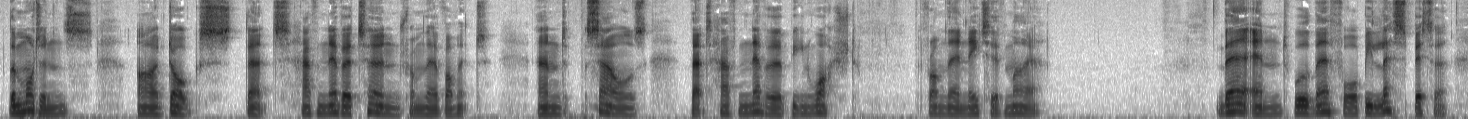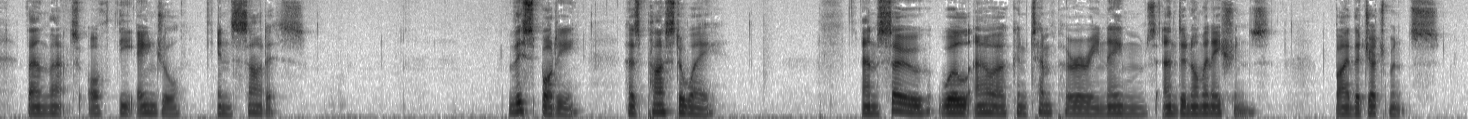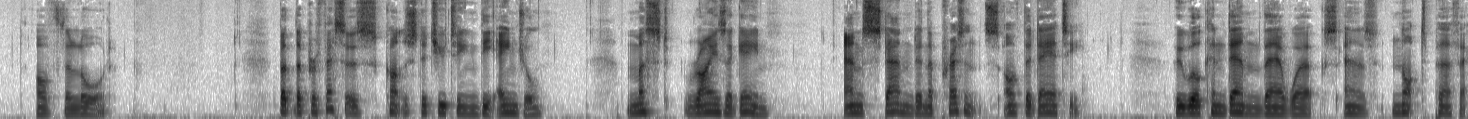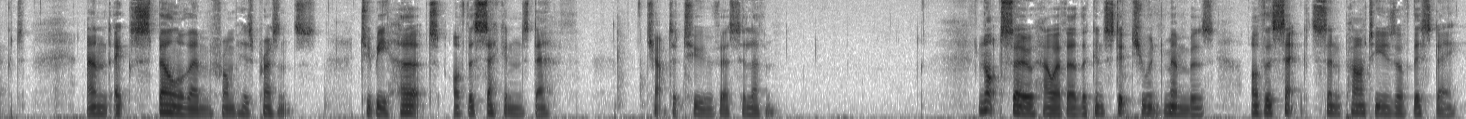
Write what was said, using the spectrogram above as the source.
The moderns are dogs that have never turned from their vomit, and sows that have never been washed from their native mire. Their end will therefore be less bitter than that of the angel in Sardis. This body has passed away, and so will our contemporary names and denominations by the judgments of the Lord. But the professors constituting the angel must rise again and stand in the presence of the deity who will condemn their works as not perfect, and expel them from his presence, to be hurt of the second death. Chapter 2, verse 11. Not so, however, the constituent members of the sects and parties of this day.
